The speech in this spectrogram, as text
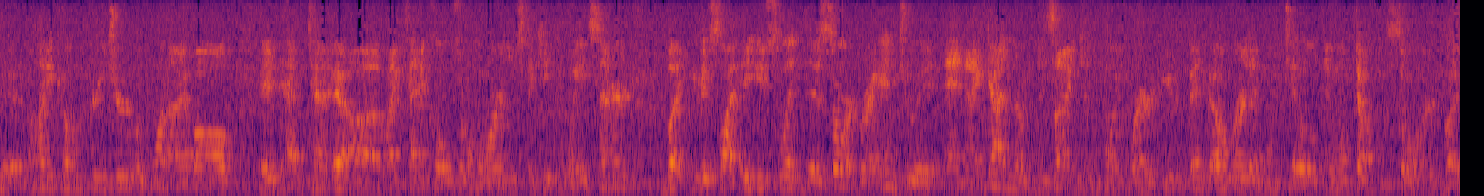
uh, honeycomb creature with one eyeball. It had ten, uh, like tentacles or horns to keep the weight centered. But you could slide, you slid the sword right into it, and I gotten them designed to the point where you bend over, they won't tilt, they won't dump the sword. But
